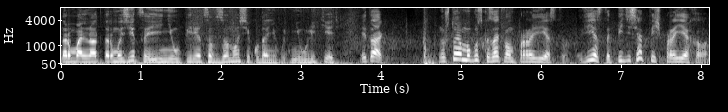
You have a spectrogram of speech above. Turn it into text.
нормально оттормозиться и не упереться в заносе куда-нибудь, не улететь. Итак, ну что я могу сказать вам про Весту? Веста 50 тысяч проехала.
